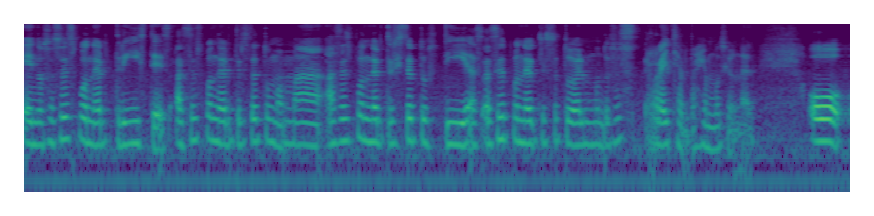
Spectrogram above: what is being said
Eh, nos haces poner tristes, haces poner triste a tu mamá, haces poner triste a tus tías, haces poner triste a todo el mundo. Eso es re chantaje emocional. O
